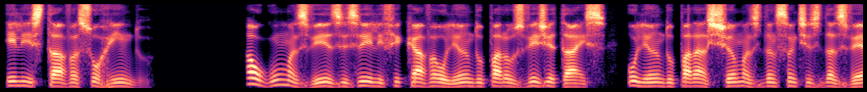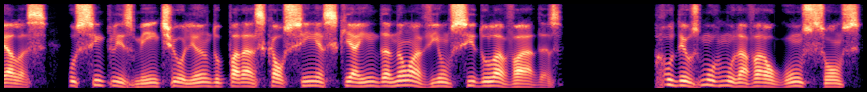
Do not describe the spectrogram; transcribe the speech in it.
ele estava sorrindo. Algumas vezes ele ficava olhando para os vegetais, olhando para as chamas dançantes das velas, ou simplesmente olhando para as calcinhas que ainda não haviam sido lavadas. Rudeus murmurava alguns sons,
